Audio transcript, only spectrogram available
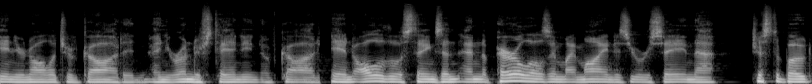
in your knowledge of God and, and your understanding of God and all of those things, and, and the parallels in my mind as you were saying that, just about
